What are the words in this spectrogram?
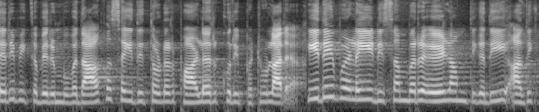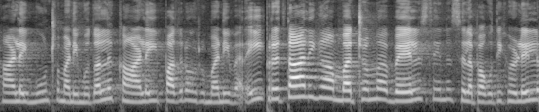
தெரிவிக்க விரும்புவதாக செய்தி தொடர்பாளர் குறிப்பிட்டுள்ளார். இதேவேளை டிசம்பர் ஏழாம் தேதி அதிகாலை மூன்று மணி முதல் காலை பதினோரு மணி வரை பிரித்தானியா மற்றும் வேல்ஸின் சில பகுதிகளில்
